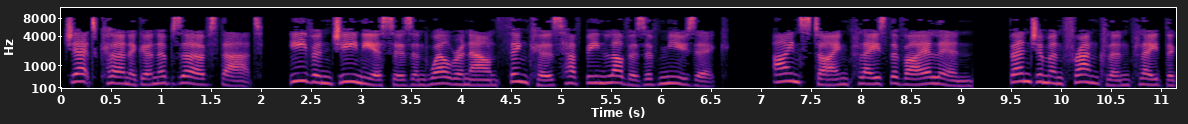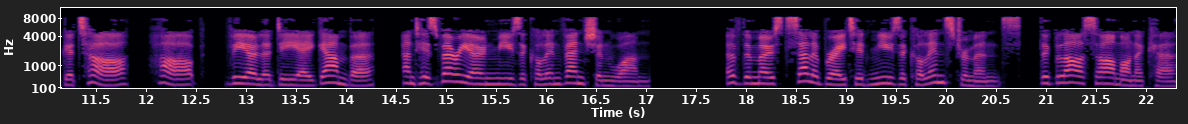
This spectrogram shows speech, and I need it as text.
Jet Kernaghan observes that even geniuses and well-renowned thinkers have been lovers of music. Einstein plays the violin. Benjamin Franklin played the guitar, harp, viola da gamba, and his very own musical invention one of the most celebrated musical instruments, the glass harmonica.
